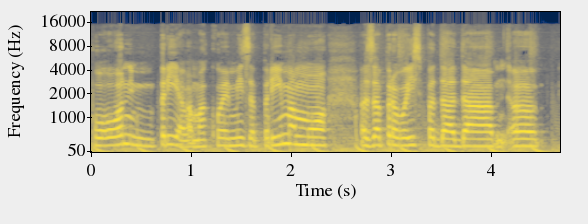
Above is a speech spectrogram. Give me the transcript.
po onim prijavama koje mi zaprimamo zapravo ispada da e,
